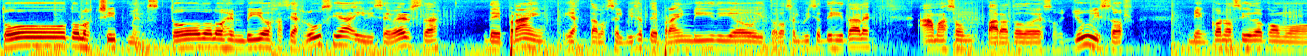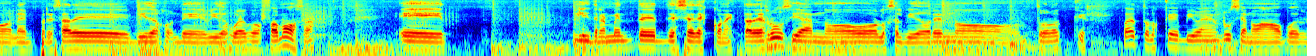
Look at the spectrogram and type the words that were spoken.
todos los shipments, todos los envíos hacia Rusia y viceversa de Prime y hasta los servicios de Prime Video y todos los servicios digitales, Amazon para todo eso. Ubisoft, bien conocido como la empresa de, de videojuegos famosa, eh, literalmente se desconecta de Rusia, no los servidores no todos los que pues, todos los que viven en Rusia no van a poder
